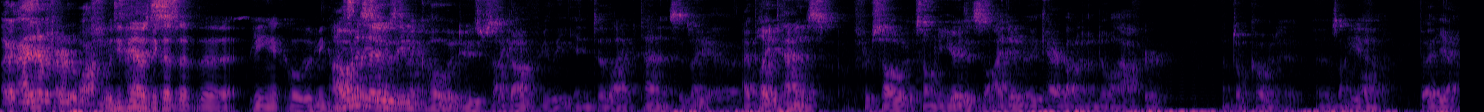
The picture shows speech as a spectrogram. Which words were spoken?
Like I never started watching. Well, do you think that was because of the being a COVID being I wouldn't say it was even COVID, dude. It's just I got really into like tennis. It's like Yeah. I played tennis for so so many years, so I didn't really care about it until after, until COVID hit. It was like, Yeah. oh. but yeah.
